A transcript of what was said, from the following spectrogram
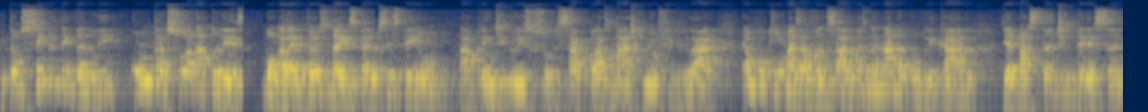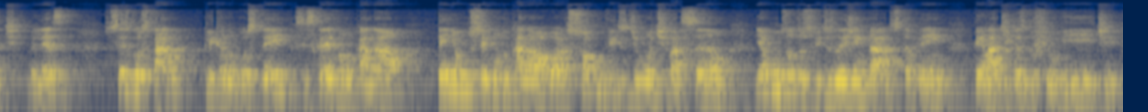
Então, sempre tentando ir contra a sua natureza. Bom galera, então é isso daí, espero que vocês tenham aprendido isso sobre saco plasmático miofibrilar. É um pouquinho mais avançado, mas não é nada complicado e é bastante interessante, beleza? Se vocês gostaram, clica no gostei, se inscrevam no canal, tenham um segundo canal agora só com vídeos de motivação e alguns outros vídeos legendados também. Tem lá dicas do Phil Hit,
